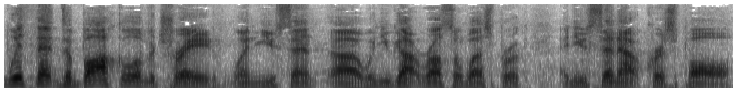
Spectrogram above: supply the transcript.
with that debacle of a trade when you sent uh, when you got Russell Westbrook and you sent out Chris Paul,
